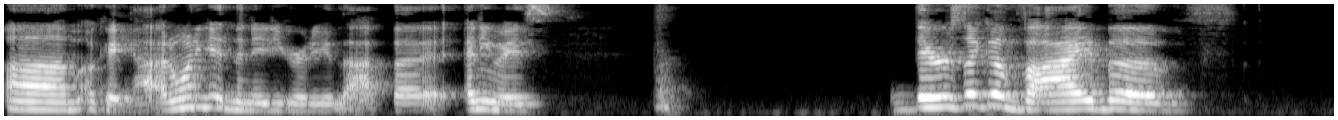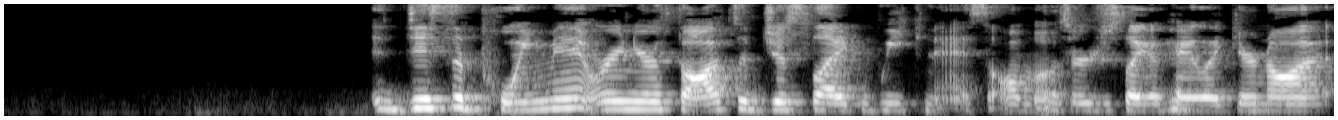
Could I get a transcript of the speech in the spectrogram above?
Um. Okay. Yeah. I don't want to get in the nitty gritty of that, but anyways, there's like a vibe of disappointment or in your thoughts of just like weakness almost or just like okay like you're not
